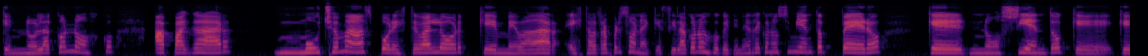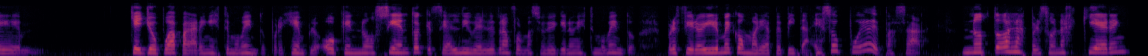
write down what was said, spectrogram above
que no la conozco, a pagar mucho más por este valor que me va a dar esta otra persona que sí la conozco, que tiene reconocimiento, pero que no siento que, que, que yo pueda pagar en este momento, por ejemplo, o que no siento que sea el nivel de transformación que quiero en este momento. Prefiero irme con María Pepita. Eso puede pasar. No todas las personas quieren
